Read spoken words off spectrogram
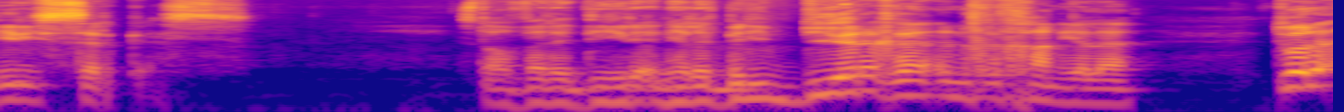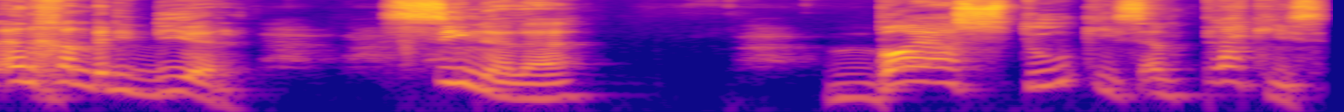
hierdie sirkus is daar wilde diere en hulle het by die deure ingegaan julle toe hulle ingaan by die deur sien hulle baie stoeltjies en plekkies,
